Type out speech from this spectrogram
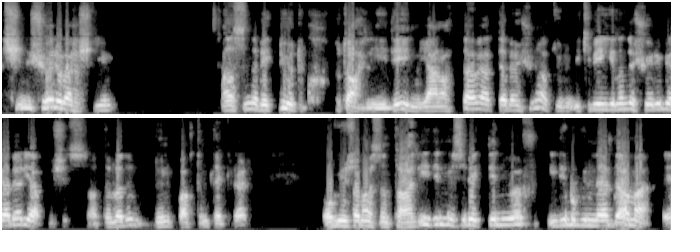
şimdi şöyle başlayayım aslında bekliyorduk bu tahliyeyi değil mi? Yani hatta ve hatta ben şunu atıyorum. 2000 yılında şöyle bir haber yapmışız. Hatırladım. Dönüp baktım tekrar. O gün sonrasında tahliye edilmesi bekleniyor. İdi bugünlerde ama e,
